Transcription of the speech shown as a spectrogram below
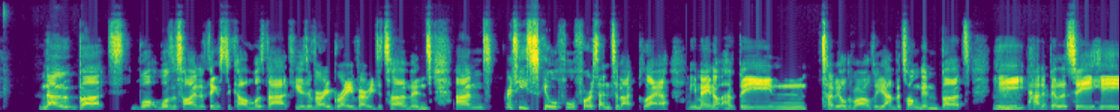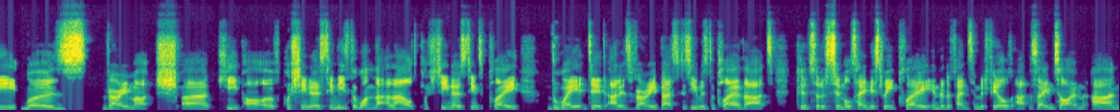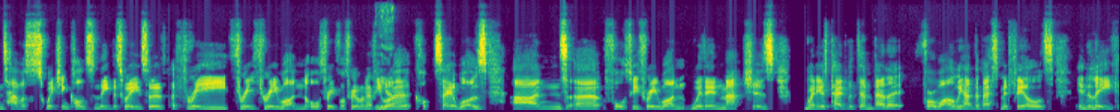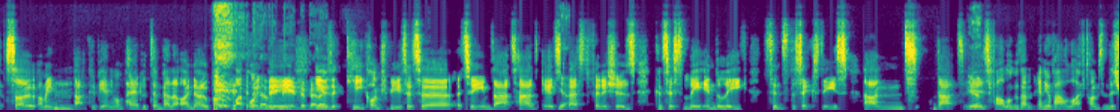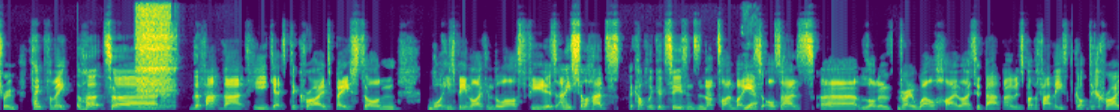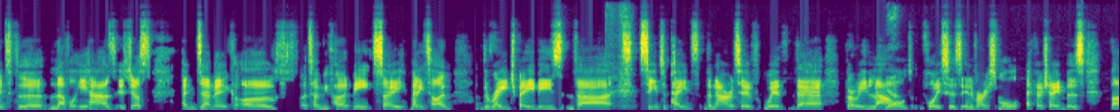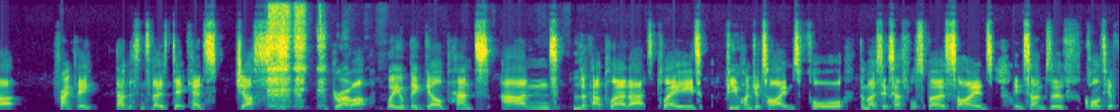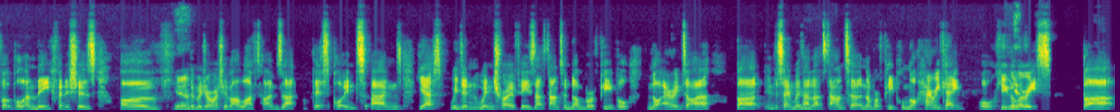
No, but what was a sign of things to come was that he is a very brave, very determined, and pretty skillful for a centre back player. He may not have been Toby Alderweireld or Jan Vertonghen, but he hmm. had ability. He was very much a key part of Pochettino's team. He's the one that allowed Pochettino's team to play the way it did at its very best because he was the player that could sort of simultaneously play in the defence and midfield at the same time and have us switching constantly between sort of a 3 3 3 1 or 3 4 3 or whatever you Yeah. want to say it was and uh, 4 2 3 1 within matches. When he was paired with Dembele, for a while we had the best midfields in the league. So, I mean, Mm. that could be anyone paired with Dembele, I know. But my point be being, he was a key contributor to a team that had its Yeah. best finishers consistently in the league since the 60s. And that is Yeah. far longer than any of our lifetimes in this room, thankfully. But uh, the fact that he gets decried based on what he's been like in the last few years, and he's still had a couple of good seasons in that time, but he's also had a lot of very well highlighted bad moments. But the fact that he's got decried to the level he has is just endemic of a term you've heard me say many times the rage babies that seem to paint the narrative with their very loud voices in very small echo chambers. But frankly, don't listen to those dickheads. Just grow up, wear your big girl pants, and look at a player that's played a few hundred times for the most successful Spurs sides in terms of quality of football and league finishes of Yeah. the majority of our lifetimes at this point. And yes, we didn't win trophies. That's down to a number of people, not Eric Dier. But in the same way that Mm. that's down to a number of people, not Harry Kane or Hugo Yeah. Lloris. But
